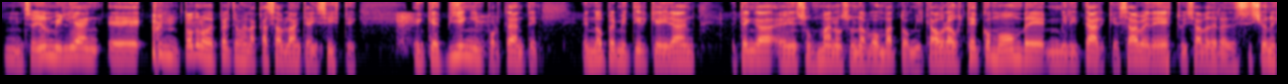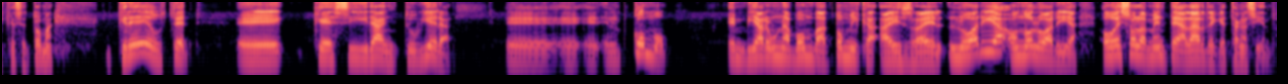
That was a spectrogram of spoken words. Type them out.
Mm, señor Milian, eh, todos los expertos en la Casa Blanca insisten en que es bien importante no permitir que Irán tenga en sus manos una bomba atómica. Ahora, usted como hombre militar que sabe de esto y sabe de las decisiones que se toman, ¿cree usted eh, que si Irán tuviera eh, el cómo enviar una bomba atómica a Israel, ¿lo haría o no lo haría? ¿O es solamente alarde que están haciendo?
